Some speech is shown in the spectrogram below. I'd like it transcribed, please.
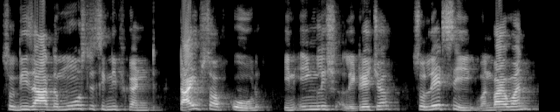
So these are the most significant types of ode in English literature. So let's see one by one.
